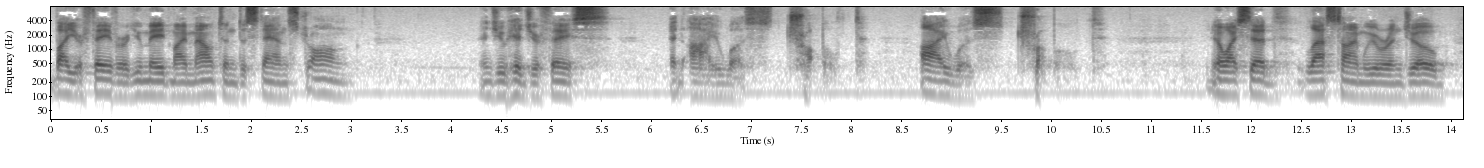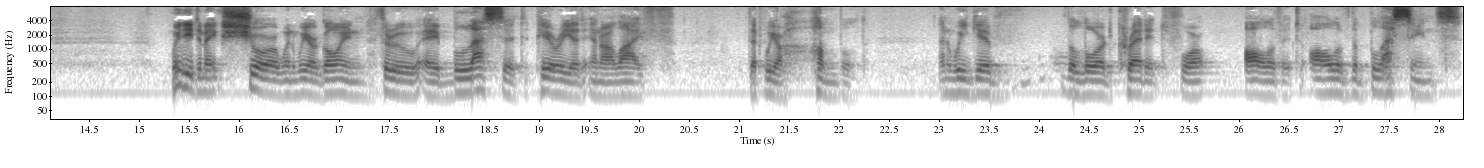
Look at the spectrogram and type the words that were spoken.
by your favor you made my mountain to stand strong, and you hid your face, and I was troubled. I was troubled. You know, I said last time we were in Job, we need to make sure when we are going through a blessed period in our life that we are humbled and we give the Lord credit for all of it, all of the blessings.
